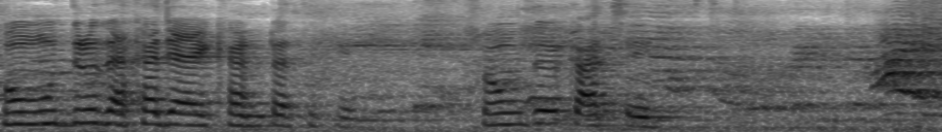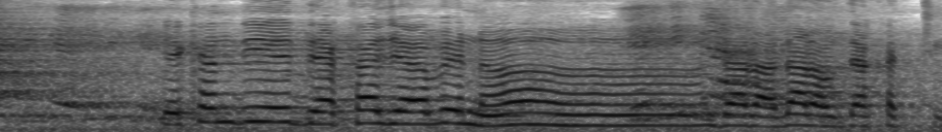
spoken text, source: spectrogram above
সমুদ্র দেখা যায় এখানটা থেকে, সমুদ্রের কাছে। এখান দিয়ে দেখা যাবে না। দাঁড়া দাঁড়াও দেখাচ্ছি।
